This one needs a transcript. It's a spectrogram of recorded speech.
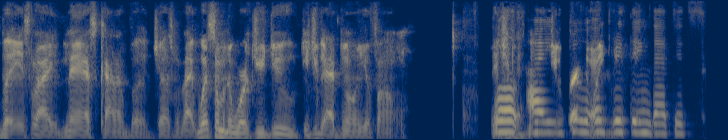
But it's like now it's kind of a adjustment. Like, what's some of the work you do? Did you got to do on your phone? Well, I do everything that it's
